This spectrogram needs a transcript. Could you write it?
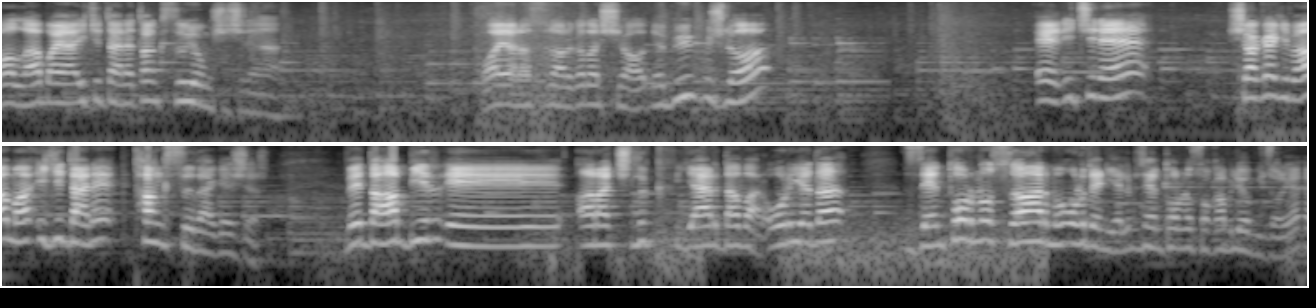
Vallahi bayağı iki tane tank sığıyormuş içine ha. Vay anasını arkadaş ya. Ne büyükmüş la. Evet içine Şaka gibi ama iki tane tank sığdı arkadaşlar. Ve daha bir ee, araçlık yer de var. Oraya da Zentorno sığar mı onu deneyelim. Zentorno sokabiliyor muyuz oraya?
